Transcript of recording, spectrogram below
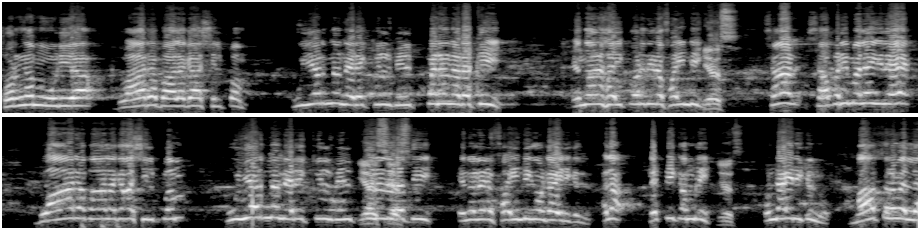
സ്വർണം മൂടിയ ദ്വാരപാലക ശില്പം ഉയർന്ന നിരക്കിൽ വിൽപ്പന നടത്തി എന്നാണ് ഹൈക്കോടതിയുടെ ഫൈൻഡിങ്. സർ ശബരിമലയിലെ ദ്വാരപാലക ശില്പം ഉയർന്ന നിരക്കിൽ വിൽപ്പന. നടത്തി എന്നുള്ളൊരു ഫൈൻഡിങ് ഉണ്ടായിരിക്കുന്നു. അല്ല ലെറ്റ് മീ കംപ്ലീറ്റ് ഉണ്ടായിരിക്കുന്നു. മാത്രമല്ല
